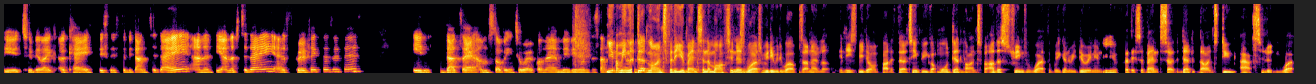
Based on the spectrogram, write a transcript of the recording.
you to be like, okay, this needs to be done today, and at the end of today, as perfect as it is, in that's it. I'm stopping to work on it and moving on to something. Yeah, I mean the deadlines for the events and the marketing has worked really, really well because I know look, it needs to be done by the 13th, but you've got more deadlines for other streams of work that we're going to be doing in, Mm. for this event. So the deadlines do absolutely work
